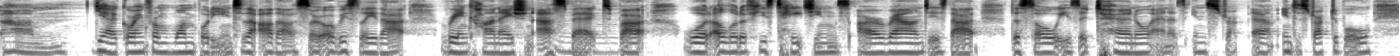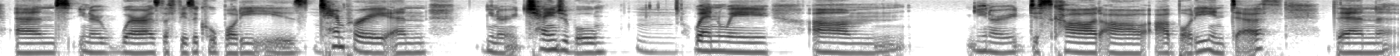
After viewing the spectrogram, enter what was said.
Um, yeah, going from one body into the other. So obviously that reincarnation aspect, mm. but what a lot of his teachings are around is that the soul is eternal and it's instruct, um, indestructible, and you know whereas the physical body is mm. temporary and you know changeable. Mm. When we um, you know discard our our body in death, then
